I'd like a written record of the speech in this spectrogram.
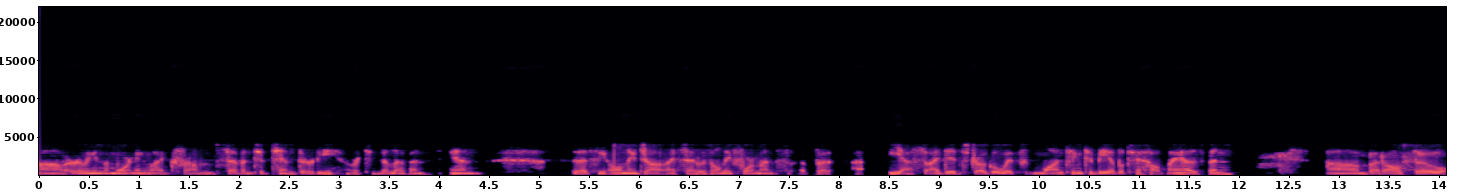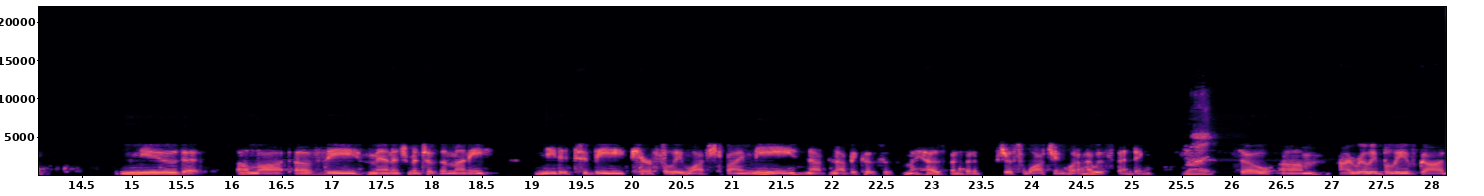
Uh, early in the morning, like from seven to ten thirty or to eleven, and that's the only job. I said it was only four months, but uh, yes, I did struggle with wanting to be able to help my husband, um, but also knew that a lot of the management of the money needed to be carefully watched by me, not not because of my husband, but just watching what I was spending. Right. So um, I really believe God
